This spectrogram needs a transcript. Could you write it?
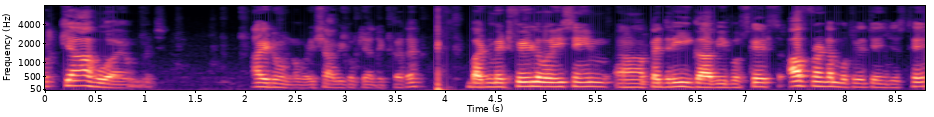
और क्या हुआ है उनमें आई डोंट नो भाई शावी को क्या दिक्कत है? बट मिडफील्ड वही सेम पेदरी गावी बुस्केट्स अब फ्रंट हम बहुत चेंजेस थे।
